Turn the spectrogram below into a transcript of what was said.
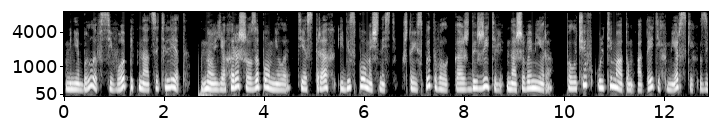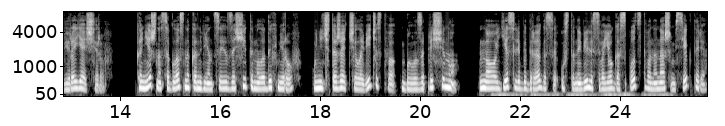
мне было всего 15 лет. Но я хорошо запомнила те страх и беспомощность, что испытывал каждый житель нашего мира, получив ультиматум от этих мерзких звероящеров. Конечно, согласно Конвенции защиты молодых миров, уничтожать человечество было запрещено. Но если бы Драгосы установили свое господство на нашем секторе,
